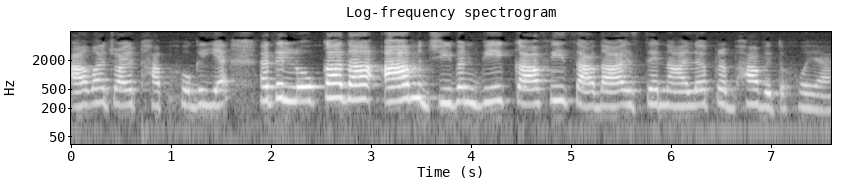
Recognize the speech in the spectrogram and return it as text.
ਆਵਾਜਾਈ ਠੱਪ ਹੋ ਗਈ ਹੈ ਅਤੇ ਲੋਕਾਂ ਦਾ ਆਮ ਜੀਵਨ ਵੀ ਕਾਫੀ ਜ਼ਿਆਦਾ ਇਸ ਦੇ ਨਾਲ ਪ੍ਰਭਾਵਿਤ ਹੋਇਆ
